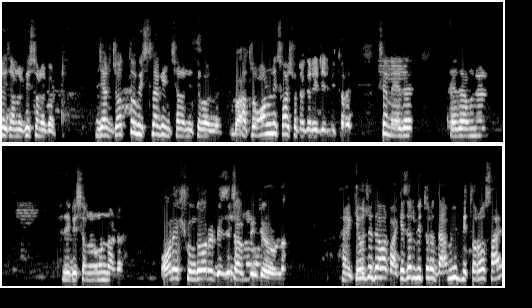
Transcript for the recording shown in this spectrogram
এই যে আমরা পিছনের পাটটা। যার যত লাগে নিতে পারবেন। মাত্র অনলি ছয়শো টাকা রেটের ভিতরে। আপনার এই ডিসেম্বর অন্যটা অনেক সুন্দর ডিজিটাল প্রিন্টের ওড়না। হ্যাঁ কেউ যদি আবার পাকিজার ভিতরে দামির ভিতরেও চায়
